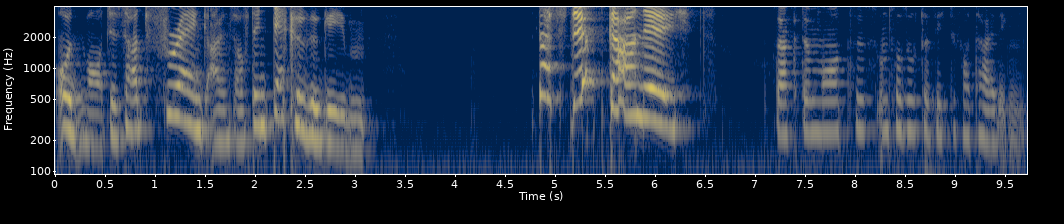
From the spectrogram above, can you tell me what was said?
Und Mortis hat Frank eins auf den Deckel gegeben. Das stimmt gar nicht. sagte Mortis und versuchte sich zu verteidigen.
